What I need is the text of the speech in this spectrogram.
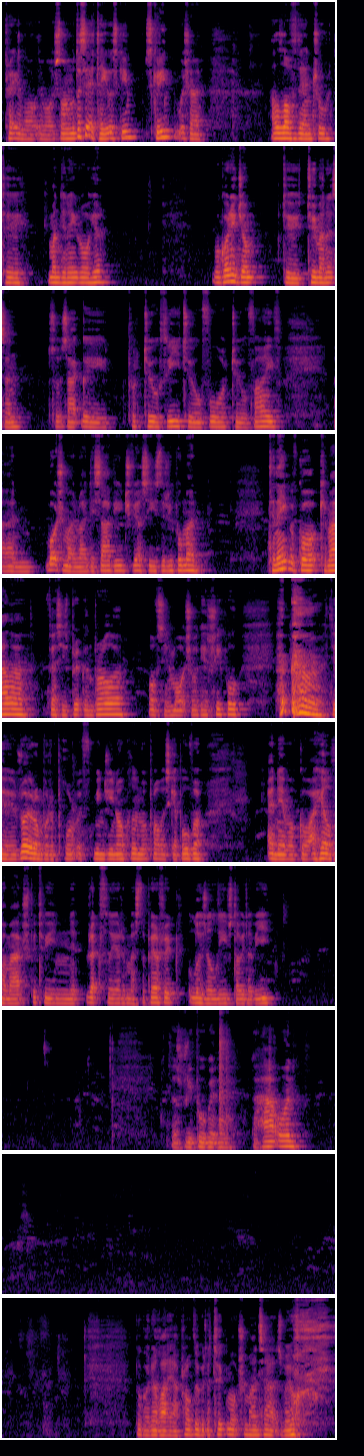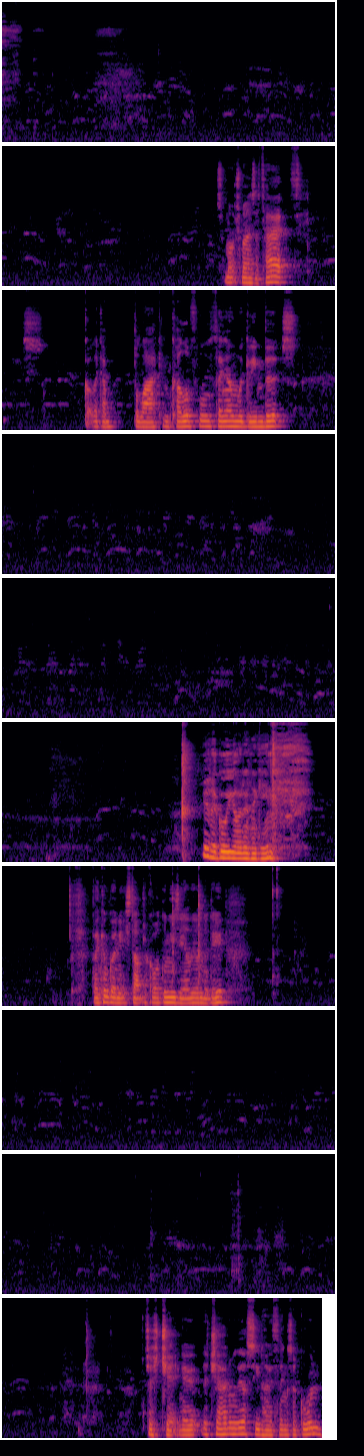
pretty long to watch along. We'll just hit the title scheme screen, which I, I love the intro to Monday Night Raw here. We're going to jump to two minutes in, so exactly for 203, 204, 205, and Macho Man Randy Savage versus the Repo Man. Tonight we've got Kamala versus Brooklyn Brawler, obviously the Macho against Repo. the Royal Rumble report with Mean Gene we'll probably skip over. And then we've got a hell of a match between Ric Flair and Mr. Perfect. Loser leaves WWE. There's Repo with the, the hat on. Not gonna lie, I probably would have took Macho Man's hat as well. so Macho Man's attacked. He's got like a black and colourful thing on with green boots. Here I go yawning again. I think I'm going to to start recording these earlier in the day. Just checking out the channel there, seeing how things are going.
